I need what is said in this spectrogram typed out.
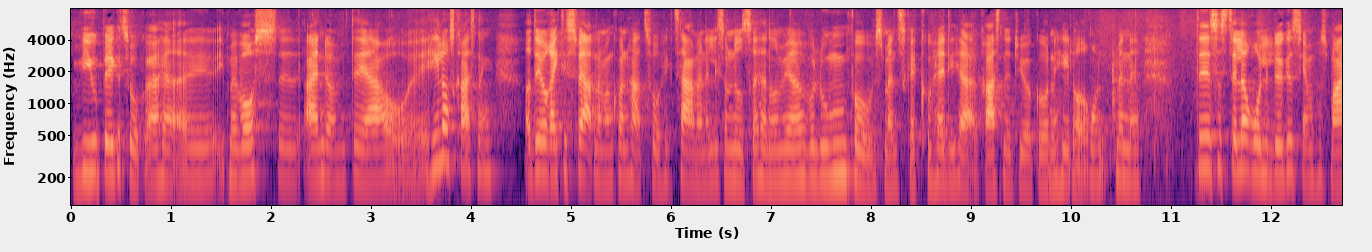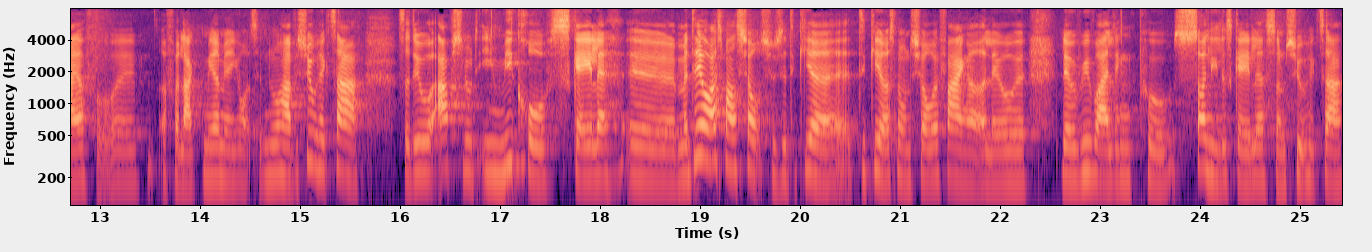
vi jo begge to gør her øh, med vores øh, ejendom, det er jo øh, helårsgræsning. Og det er jo rigtig svært, når man kun har to hektar. Man er ligesom nødt til at have noget mere volumen på, hvis man skal kunne have de her græsne dyr gående hele året rundt. Men øh, det er så stille og roligt lykkedes hjemme hos mig at få, øh, at få lagt mere og mere jord til. Nu har vi 7 hektar, så det er jo absolut i mikroskala. Øh, men det er jo også meget sjovt, synes jeg. Det giver, det giver også nogle sjove erfaringer at lave, lave rewilding på så lille skala som 7 hektar.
